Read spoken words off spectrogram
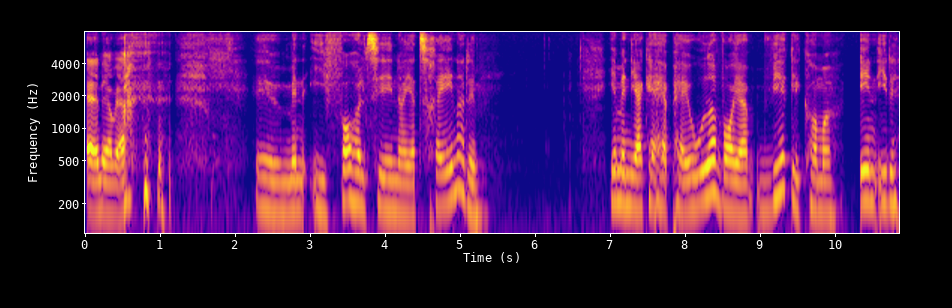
af nærvær. øh, men i forhold til, når jeg træner det, jamen jeg kan have perioder, hvor jeg virkelig kommer ind i det.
